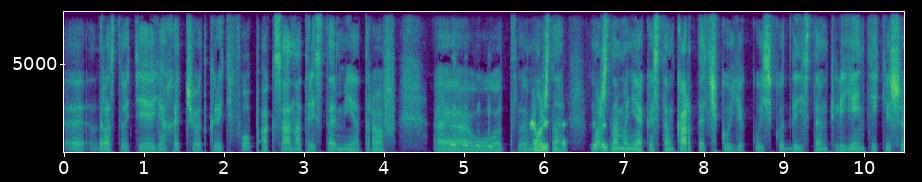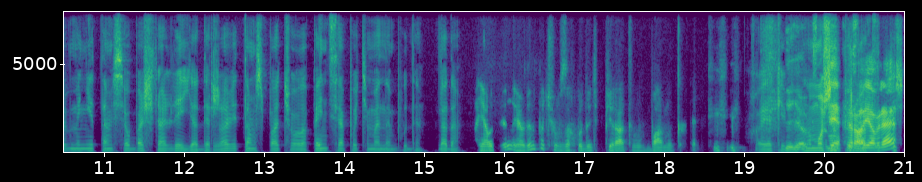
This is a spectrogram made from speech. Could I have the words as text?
Э, Здравствуйте, я хочу открыть ФОП Оксана 300 метров. Е, от, можна, можна мені якось там карточку якусь кудись, там клієнтики, щоб мені там все башляли, я державі там сплачувала, пенсія потім мене буде. Да-да. А я один, я один почув, заходить пірат в банк. О, Які, я ну, може, а пірати. уявляєш?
